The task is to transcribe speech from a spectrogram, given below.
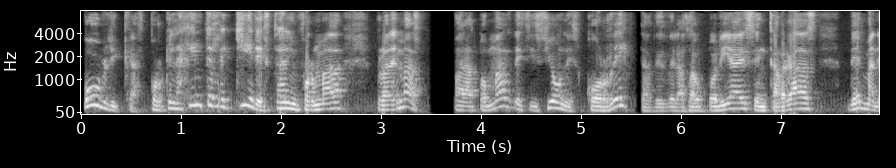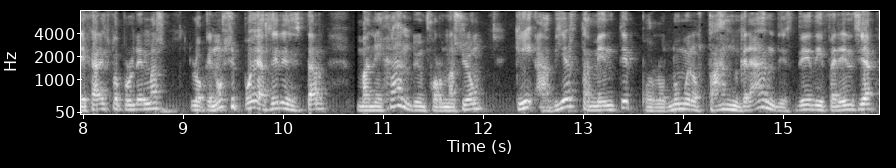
públicas, porque la gente requiere estar informada, pero además para tomar decisiones correctas desde las autoridades encargadas de manejar estos problemas, lo que no se puede hacer es estar manejando información que abiertamente, por los números tan grandes de diferencia,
